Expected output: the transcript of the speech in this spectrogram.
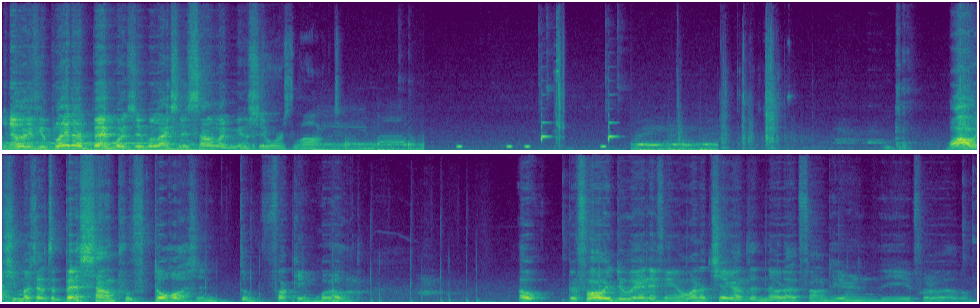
You know, if you play that backwards, it will actually sound like music. The door's locked. Wow, she must have the best soundproof doors in the fucking world. Oh, before we do anything, I want to check out the note I found here in the photo album.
